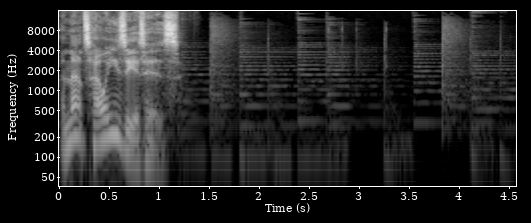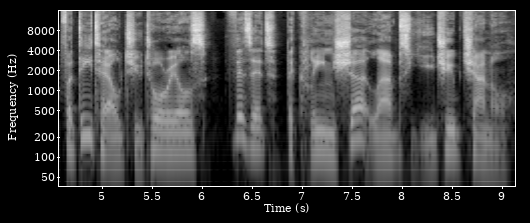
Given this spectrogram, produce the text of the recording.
And that's how easy it is. For detailed tutorials, visit the Clean Shirt Labs YouTube channel.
